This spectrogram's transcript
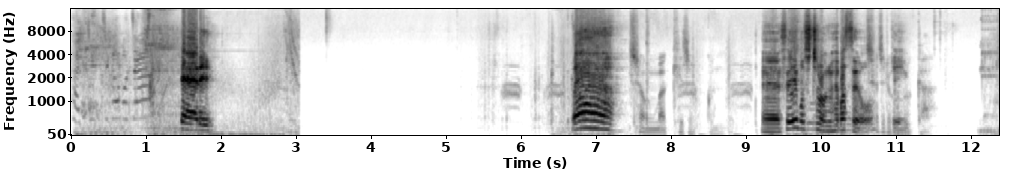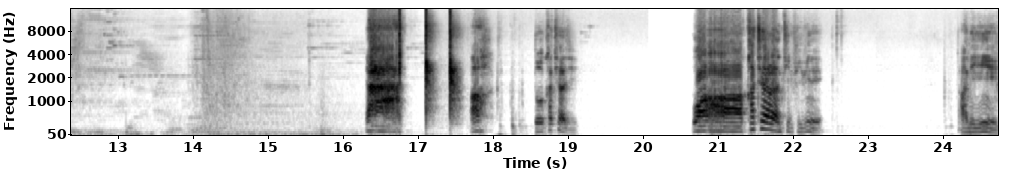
같이 찍어보자. 때리 아 적막해졌군. 예, 세이버치처럼 좀 해봤어요. 찾으러 게임. 가볼까? 야! 아, 너 카티하지? 와, 카티하라는 딜 비비네. 아니,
